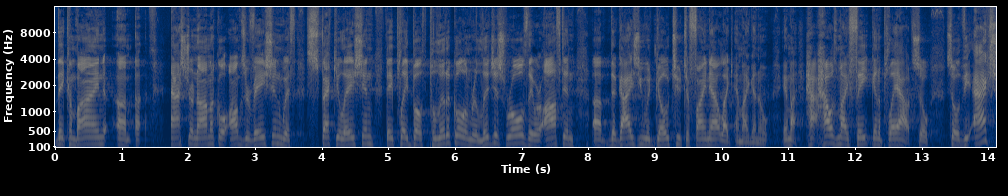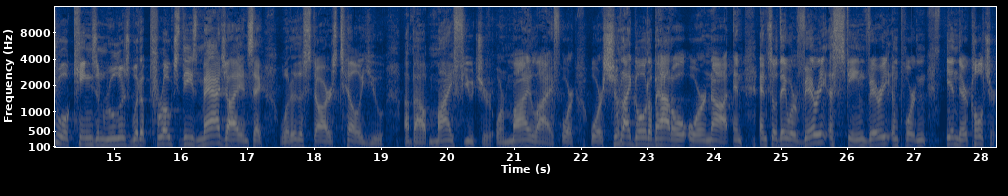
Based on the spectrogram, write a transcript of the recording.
They combine um, uh, astronomical observation with speculation. They played both political and religious roles. They were often uh, the guys you would go to to find out, like, am I gonna, am I, how, how's my fate gonna play out? So, so the actual kings and rulers would approach these magi and say, what do the stars tell you about my future or my life or, or should I go to battle or not? And, and so they were very esteemed, very important in their culture.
